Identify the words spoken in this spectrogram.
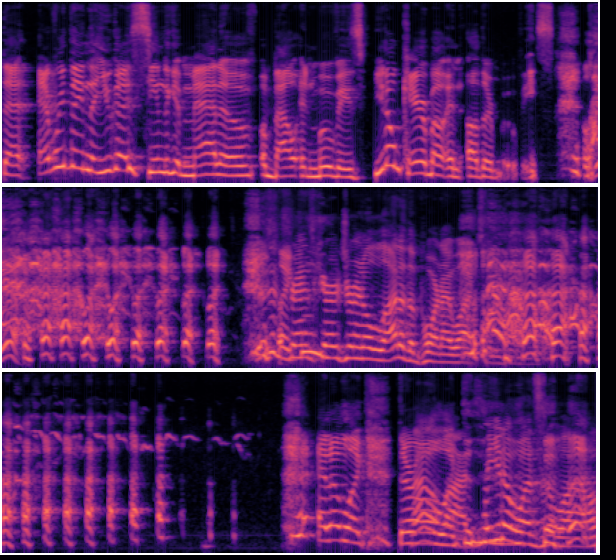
that everything that you guys seem to get mad of about in movies, you don't care about in other movies. Yeah. like, like, like, like, like, like, There's a like- trans character in a lot of the porn I watch. and I'm like, they're Not all like, but you know, once in a while,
